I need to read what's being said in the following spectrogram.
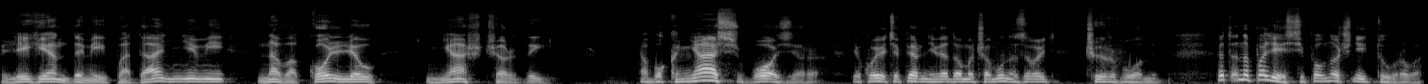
легендамі і паданнямі наваколляў няшчарды. Або князь возера, якое цяпер невядома чаму называюць чырвоным это на палесе паўночней турова.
